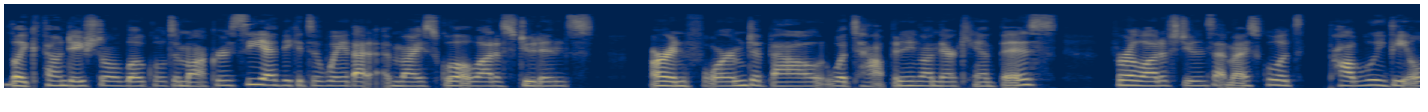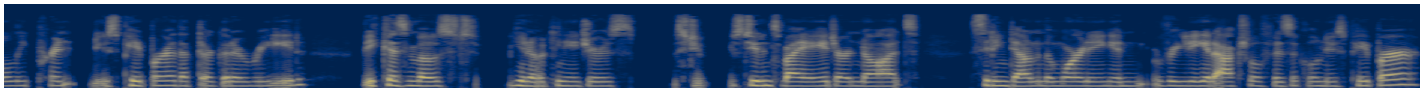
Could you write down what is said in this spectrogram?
like foundational local democracy. I think it's a way that at my school, a lot of students are informed about what's happening on their campus. For a lot of students at my school, it's probably the only print newspaper that they're going to read because most, you know, teenagers, stu- students my age are not sitting down in the morning and reading an actual physical newspaper.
